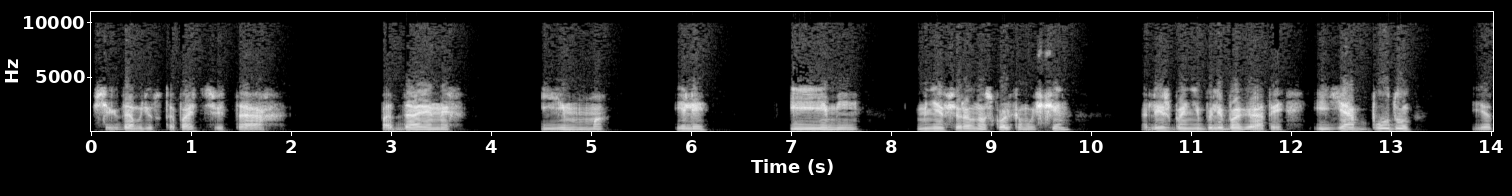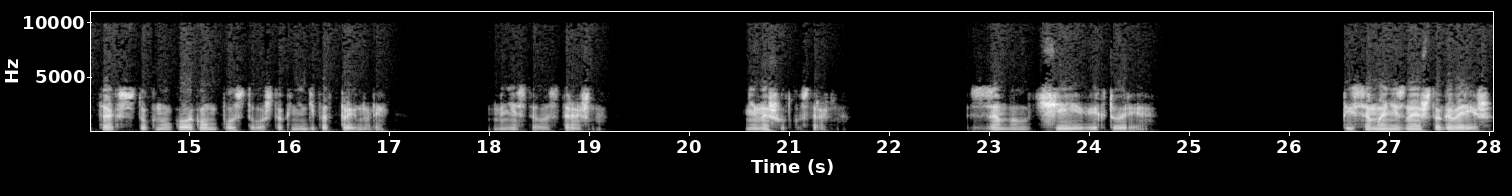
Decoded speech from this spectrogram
всегда будет утопать в цветах, подаренных им или ими. Мне все равно, сколько мужчин, лишь бы они были богаты, и я буду... Я так стукнул кулаком по столу, что книги подпрыгнули. Мне стало страшно. Не на шутку страшно. Замолчи, Виктория. Ты сама не знаешь, что говоришь.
